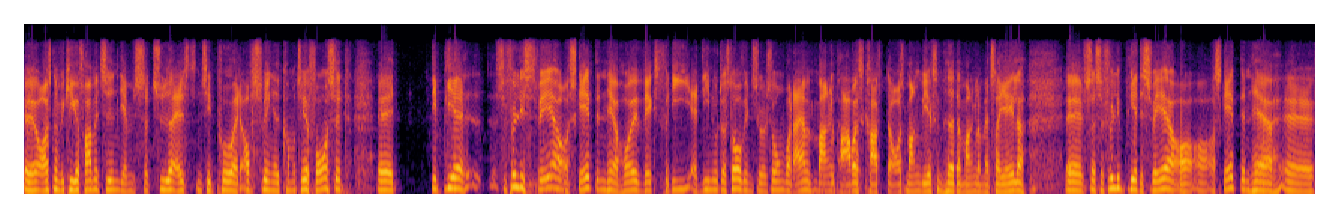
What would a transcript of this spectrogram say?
Øh, også når vi kigger frem i tiden, jamen, så tyder alt sådan set på, at opsvinget kommer til at fortsætte. Øh, det bliver selvfølgelig sværere at skabe den her høje vækst, fordi at lige nu der står vi i en situation, hvor der er mangel på arbejdskraft, der er også mange virksomheder, der mangler materialer. Øh, så selvfølgelig bliver det sværere at, at skabe den her øh,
